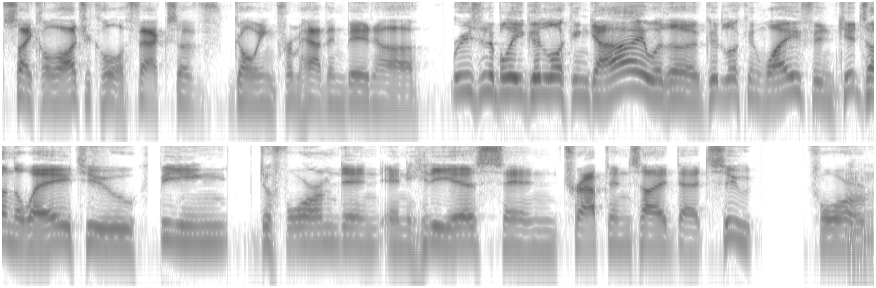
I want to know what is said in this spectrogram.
psychological effects of going from having been a reasonably good looking guy with a good looking wife and kids on the way to being deformed and, and hideous and trapped inside that suit for mm-hmm.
